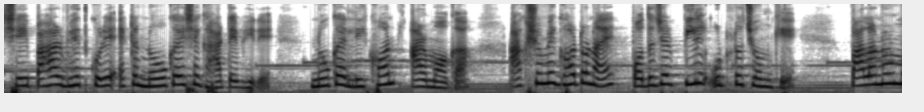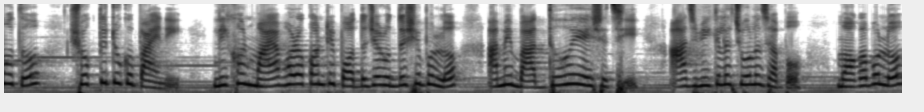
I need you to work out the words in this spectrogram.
সেই পাহাড় ভেদ করে একটা নৌকা এসে ঘাটে ভিড়ে। নৌকায় লিখন আর মগা। আকস্মিক ঘটনায় পদজার পিল উঠল চমকে। পালানোর মতো শক্তিটুকু পায়নি। লিখন মায়াভরা কণ্ঠে পদ্মজার উদ্দেশ্যে বলল, আমি বাধ্য হয়ে এসেছি। আজ বিকেলে চলে যাব। মগা বলল,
